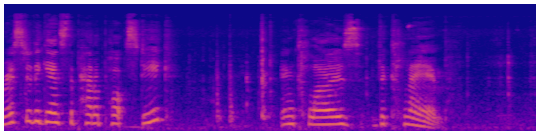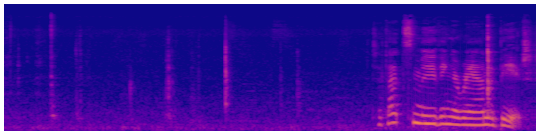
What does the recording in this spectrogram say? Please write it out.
rest it against the paddle pop stick and close the clamp. So that's moving around a bit.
